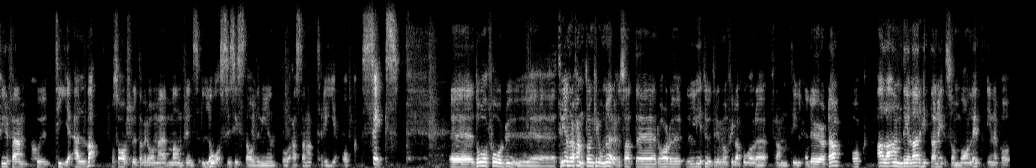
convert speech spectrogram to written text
4, 5, 7, 10, 11. Och så avslutar vi då med Manfreds lås i sista avdelningen på hästarna 3 och 6. Eh, då får du eh, 315 kronor så att eh, då har du lite utrymme att fylla på det fram till lördag. Och Alla andelar hittar ni som vanligt inne på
